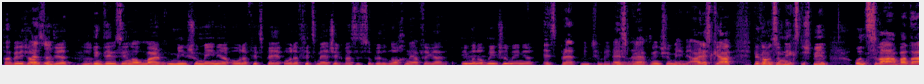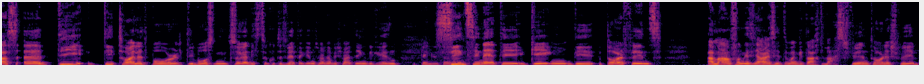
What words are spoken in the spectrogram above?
Da bin ich auch Also, dir. hm? In dem Sinne nochmal Minshew Mania oder Fitzpay oder Fitzmagic, was ist so ein bisschen noch nerviger? Immer noch Minshew Mania? Es bleibt Minshew. Es bleibt Minshew Mania. Alles klar. Wir kommen zum nächsten Spiel. Und zwar war das äh, die, die Toilet Bowl, die wo es sogar nicht so gutes Wetter geben soll, habe ich heute irgendwie gelesen. Cincinnati gegen die Dolphins. Am Anfang des Jahres hätte man gedacht, was für ein tolles Spiel.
